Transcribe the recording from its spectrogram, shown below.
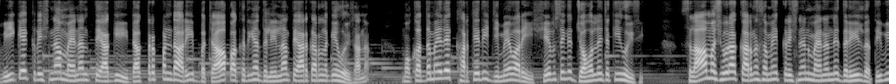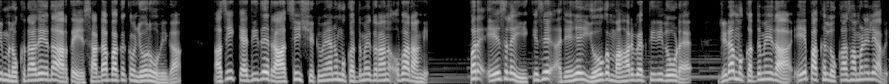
ਵੀਕੇ ਕ੍ਰਿਸ਼ਨਾ ਮੈਨਨ ਤਿਆਗੀ, ਡਾਕਟਰ ਭੰਡਾਰੀ ਬਚਾਅ ਪੱਖ ਦੀਆਂ ਦਲੀਲਾਂ ਤਿਆਰ ਕਰਨ ਲੱਗੇ ਹੋਏ ਸਨ। ਮੁਕੱਦਮੇ ਦੇ ਖਰਚੇ ਦੀ ਜ਼ਿੰਮੇਵਾਰੀ ਸ਼ਿਵ ਸਿੰਘ ਜੋਹਲ ਨੇ ਚੱਕੀ ਹੋਈ ਸੀ। ਸਲਾਹ مشورہ ਕਰਨ ਸਮੇਂ ਕ੍ਰਿਸ਼ਨਨ ਮੈਨਨ ਨੇ ਦਲੀਲ ਦਿੱਤੀ ਵੀ ਮਨੁੱਖਤਾ ਦੇ ਆਧਾਰ ਤੇ ਸਾਡਾ ਪੱਖ ਕਮਜ਼ੋਰ ਹੋਵੇਗਾ ਅਸੀਂ ਕੈਦੀ ਦੇ ਰਾਜਸੀ ਸ਼ਿਕਵਿਆਂ ਨੂੰ ਮੁਕੱਦਮੇ ਦੌਰਾਨ ਉਭਾਰਾਂਗੇ ਪਰ ਇਸ ਲਈ ਕਿਸੇ ਅਜਿਹੇ ਯੋਗ ਮਾਹਰ ਵਿਅਕਤੀ ਦੀ ਲੋੜ ਹੈ ਜਿਹੜਾ ਮੁਕੱਦਮੇ ਦਾ ਇਹ ਪੱਖ ਲੋਕਾਂ ਸਾਹਮਣੇ ਲਿਆਵੇ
